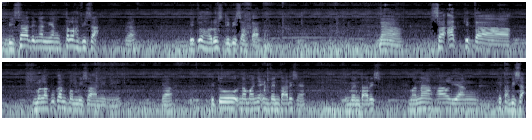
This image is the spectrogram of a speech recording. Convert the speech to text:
Bisa dengan yang telah bisa ya. Itu harus dipisahkan. Nah saat kita melakukan pemisahan ini ya itu namanya inventaris ya. Inventaris mana hal yang kita bisa.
